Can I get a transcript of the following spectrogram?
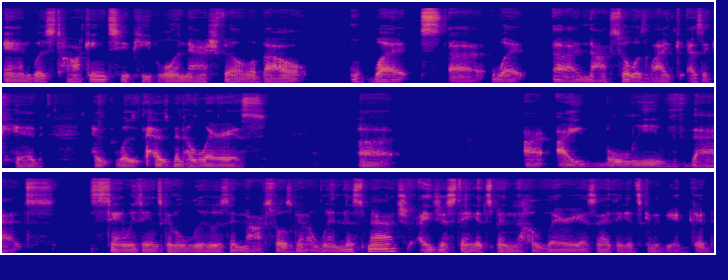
and was talking to people in Nashville about what uh, what uh, Knoxville was like as a kid has was has been hilarious. Uh, I I believe that Sami Zayn's to lose and Knoxville's to win this match. I just think it's been hilarious, and I think it's to be a good.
